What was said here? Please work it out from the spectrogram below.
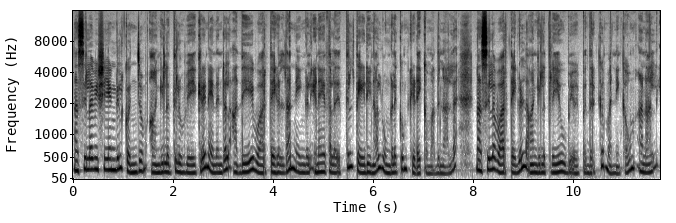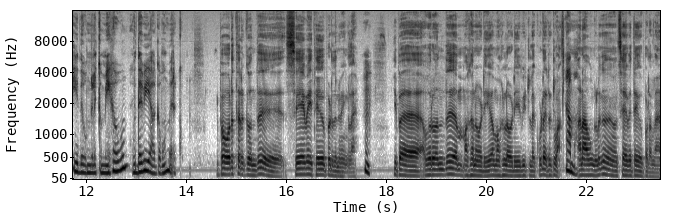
நான் சில விஷயங்கள் கொஞ்சம் ஆங்கிலத்தில் உபயோகிக்கிறேன். ஏனென்றால் அதே வார்த்தைகள் தான் நீங்கள் இணையதளத்தில் தேடினால் உங்களுக்கும் கிடைக்கும். அதனால் நான் சில வார்த்தைகள் ஆங்கிலத்திலேயே உபயோகிப்பதற்கு மன்னிக்கவும். ஆனால் இது உங்களுக்கு மிகவும் உதவியாகவும் இருக்கும். இப்போ ஒருத்தருக்கு வந்து சேவை தேவைப்படுதுன்னு வைங்களேன். ம். இப்போ அவர் வந்து மகனோடைய மகளோடைய வீட்டில் கூட இருக்கலாம். ஆனால் அவங்களுக்கும் சேவை தேவைப்படலாம்.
